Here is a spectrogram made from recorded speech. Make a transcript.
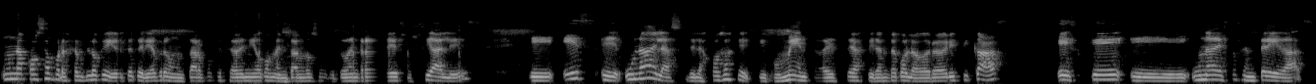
una cosa, por ejemplo, que yo te quería preguntar, porque se ha venido comentando sobre todo en redes sociales, eh, es eh, una de las, de las cosas que, comenta este aspirante colaborador eficaz, es que eh, una de estas entregas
